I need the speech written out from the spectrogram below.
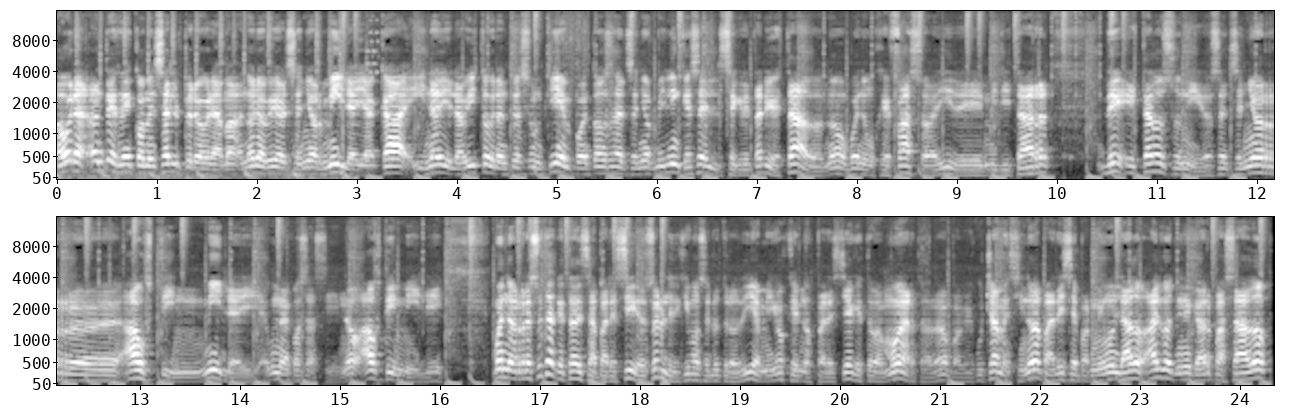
Ahora, antes de comenzar el programa, no lo veo el señor Milley acá y nadie lo ha visto durante hace un tiempo. Entonces, el señor Milley, que es el secretario de Estado, ¿no? Bueno, un jefazo ahí de militar de Estados Unidos, el señor eh, Austin Milley, una cosa así, ¿no? Austin Milley. Bueno, resulta que está desaparecido. Eso le dijimos el otro día, amigos, que nos parecía que estaba muerto, ¿no? Porque escúchame, si no aparece por ningún lado, algo tiene que haber pasado.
